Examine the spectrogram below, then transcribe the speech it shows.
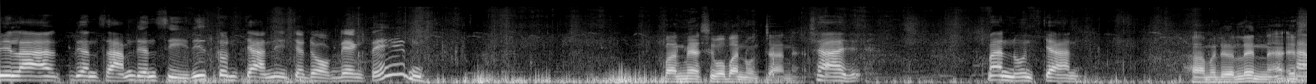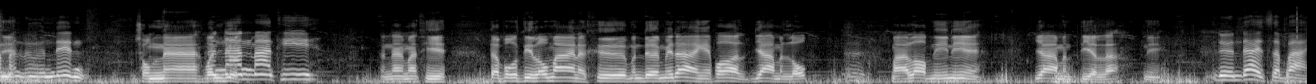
เวลาเดือนสามเดือนสี่นี่ต้นจานนี่จะดอกแดงเต็ม บ้านแม่ชื่อว่าบ้านโนนจานนะฮะใช่ บ้านโนนจานพามาเดินเล่นนะฮะพา FC มาเลืนเล่นชมนาวันหยุนาดนๆมาที นานๆมาที แต่ปกติเรามาน่ะคือ มันเดินไม่ได้ไงเพราะหญ้ามันรกเออ มารอบนี้นี่หญ้ามันเตียนแล้วนี่เดินได้สบาย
